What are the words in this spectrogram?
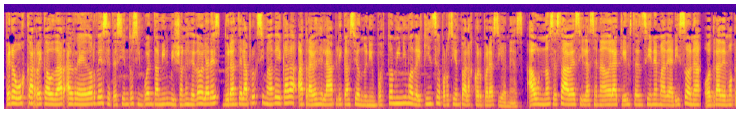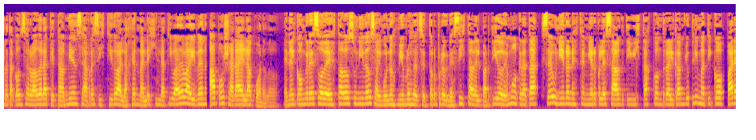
pero busca recaudar alrededor de 750 mil millones de dólares durante la próxima década a través de la aplicación de un impuesto mínimo del 15% a las corporaciones. Aún no se sabe si la senadora Kirsten Sinema de Arizona, otra demócrata conservadora que también se ha resistido a la agenda legislativa de Biden, apoyará el acuerdo. En el Congreso de Estados Unidos, algunos miembros del sector progresista del Partido de demócrata se unieron este miércoles a activistas contra el cambio climático para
